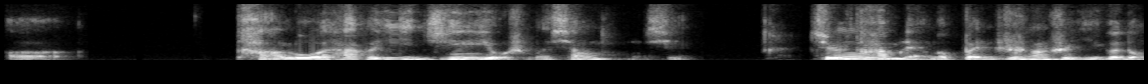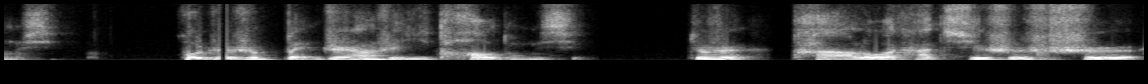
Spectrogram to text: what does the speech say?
呃，塔罗它和易经有什么相同性？其实它们两个本质上是一个东西，或者是本质上是一套东西。就是塔罗它其实是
